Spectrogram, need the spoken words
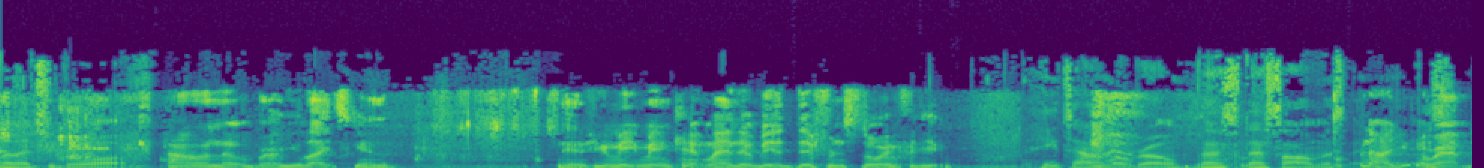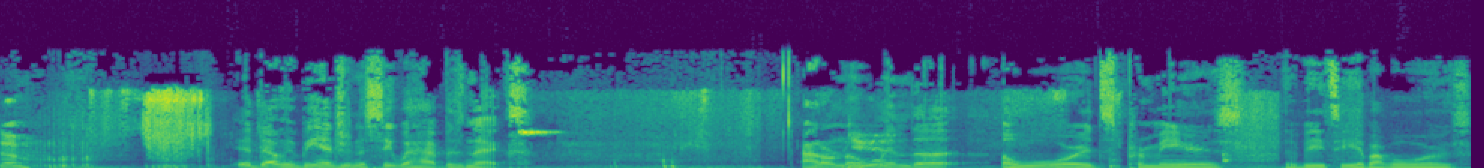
let you go off. I don't know, bro. You light skinned. If you meet me in Kentland, it'll be a different story for you. He talented, bro. That's that's all I'm gonna say. No, you can It's- rap though. It'll definitely be interesting to see what happens next. I don't know Yeah. when the awards premieres, the BET Hip Hop Awards.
